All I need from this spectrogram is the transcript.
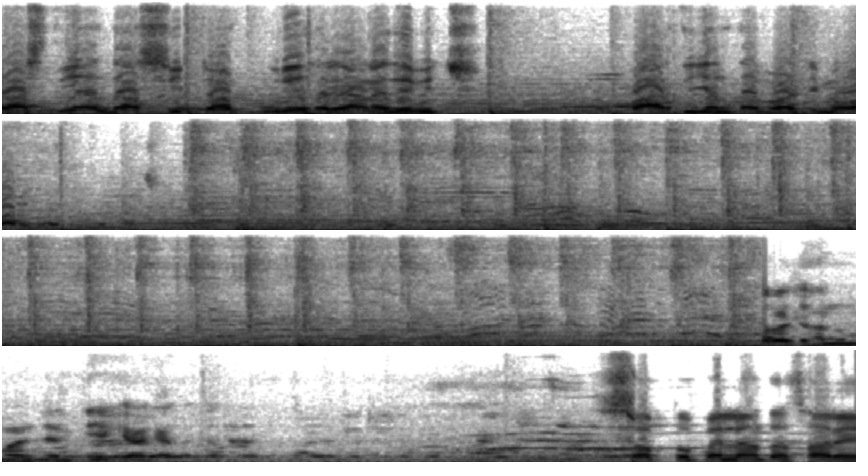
ਦਸ ਦੀਆਂ 10 ਸੀਟਾਂ ਪੂਰੇ ਹਰਿਆਣਾ ਦੇ ਵਿੱਚ। ਭਾਰਤੀ ਜਨਤਾ ਪਾਰਟੀ ਨੂੰ ਹੈ। ਸਭ ਤੋਂ ਪਹਿਲਾਂ ਤਾਂ ਸਾਰੇ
